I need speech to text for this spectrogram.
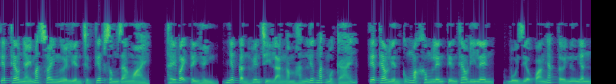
tiếp theo nháy mắt xoay người liền trực tiếp xông ra ngoài. Thấy vậy tình hình, nhiếp cẩn huyên chỉ là ngắm hắn liếc mắt một cái, tiếp theo liền cũng mặc không lên tiếng theo đi lên, bùi rượu quang nhắc tới nữ nhân,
